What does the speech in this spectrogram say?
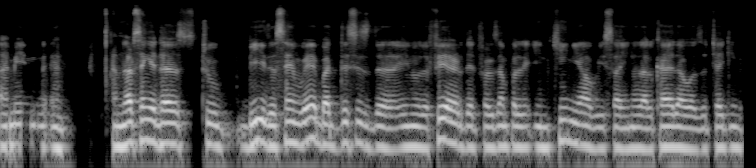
I mean I'm not saying it has to be the same way, but this is the you know the fear that, for example, in Kenya we saw you know Al Qaeda was attacking.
